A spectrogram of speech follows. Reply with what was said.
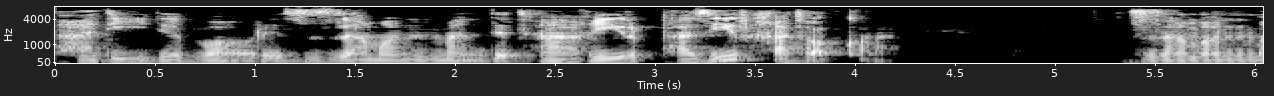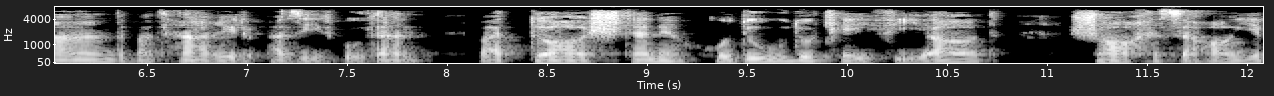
پدیدوار زمانمند تغییر پذیر خطاب کند زمانمند و تغییر پذیر بودن. و داشتن حدود و کیفیات شاخصه های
